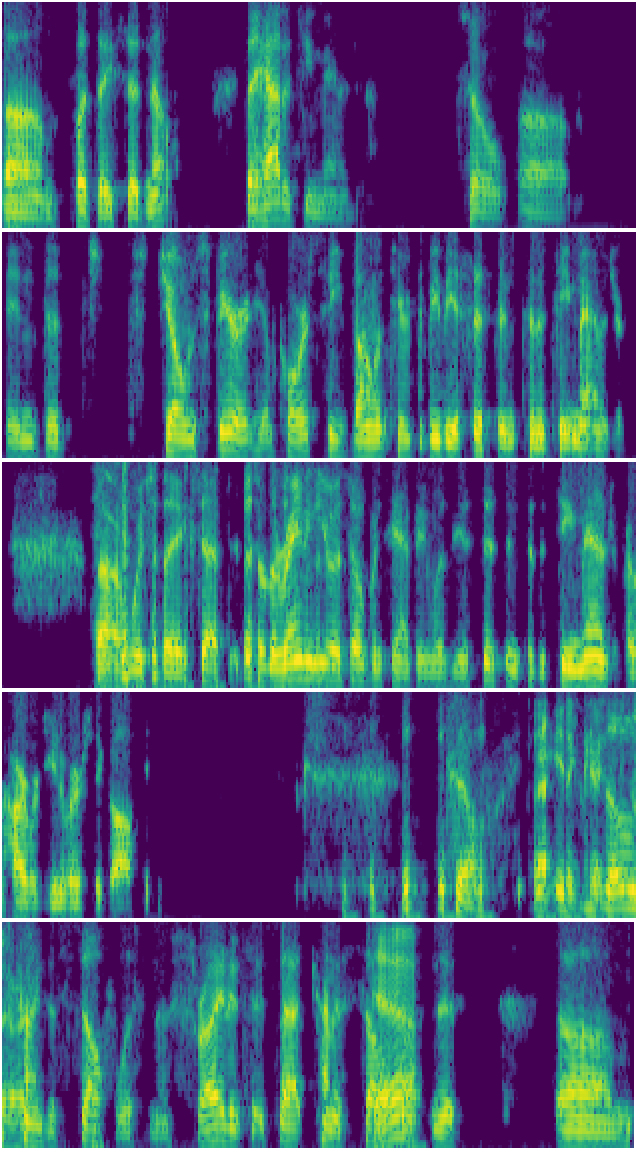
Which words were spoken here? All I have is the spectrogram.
um, but they said no. They had a team manager. So, uh, in the Jones spirit, of course, he volunteered to be the assistant to the team manager, uh, which they accepted. so the reigning U.S. Open champion was the assistant to the team manager for the Harvard University golf team so it's those story. kinds of selflessness, right? It's it's that kind of selflessness yeah. um,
